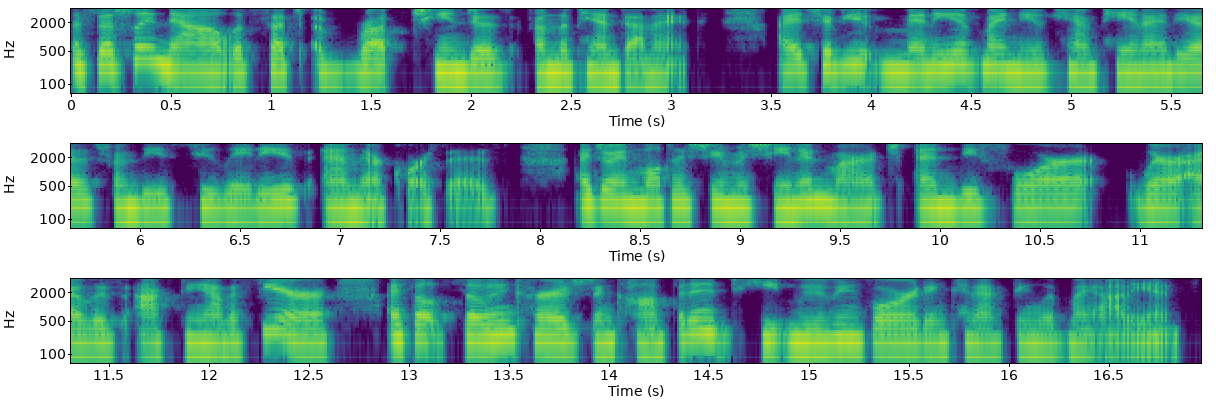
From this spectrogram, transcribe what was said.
especially now with such abrupt changes from the pandemic. I attribute many of my new campaign ideas from these two ladies and their courses. I joined Multistream Machine in March, and before where I was acting out of fear, I felt so encouraged and confident to keep moving forward and connecting with my audience.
